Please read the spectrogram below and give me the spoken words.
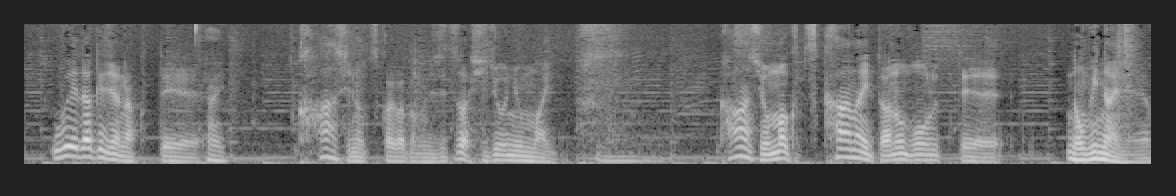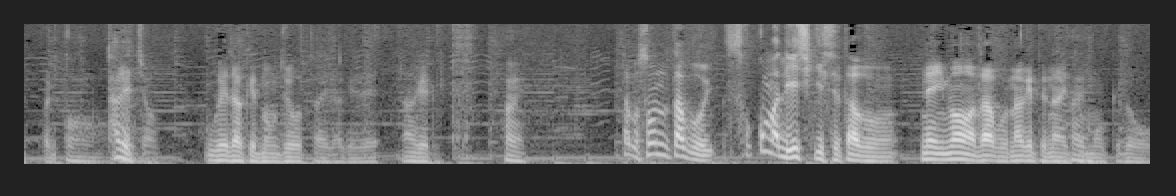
上だけじゃなくてはい。下半身の使い方も実は非常にうまい。下半身をうまく使わないとあのボールって伸びないのよやっぱり。垂れちゃう。上だけの状態だけで投げるはい多分そんな多分そこまで意識して多分ね今は多分投げてないと思うけど、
